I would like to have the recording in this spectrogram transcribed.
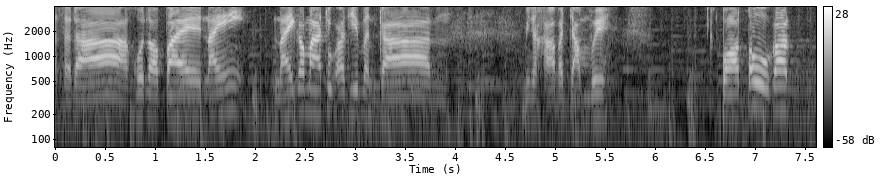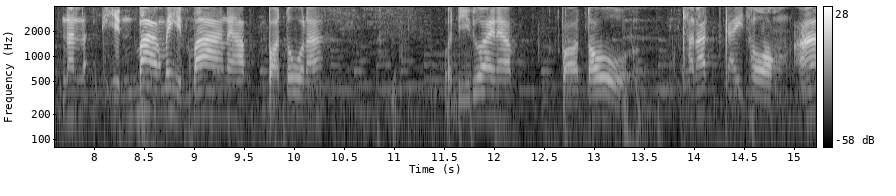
ัสดาคนต่อไปไนท์ไนท์ก็มาทุกอาทิตย์เหมือนกัน มีสาขาประจำเว้ยปอโต้ก็ นั่นเห็นบ้างไม่เห็นบ้างนะครับปอโต้นะสวัสดีด้วยนะครับปอโต้ธนัทไก่ทองอ่า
